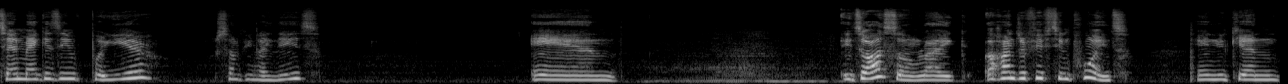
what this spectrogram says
10 magazine per year? Or something like this. And it's awesome like 115 points. And you can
